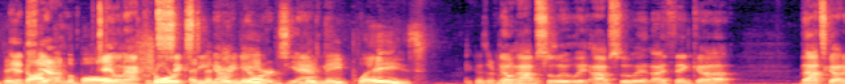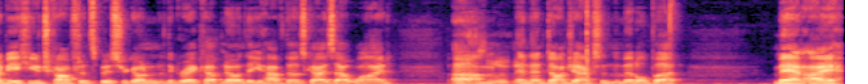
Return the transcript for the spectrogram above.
They It's- got yeah. them the ball Jaelon Acklin, short, and then 69 they made, yards, yak. they made plays. Because they're No, playmakers. absolutely, absolutely, and I think uh, that's got to be a huge confidence booster going into the Grey Cup, knowing that you have those guys out wide, um, and then Don Jackson in the middle. But man, I,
